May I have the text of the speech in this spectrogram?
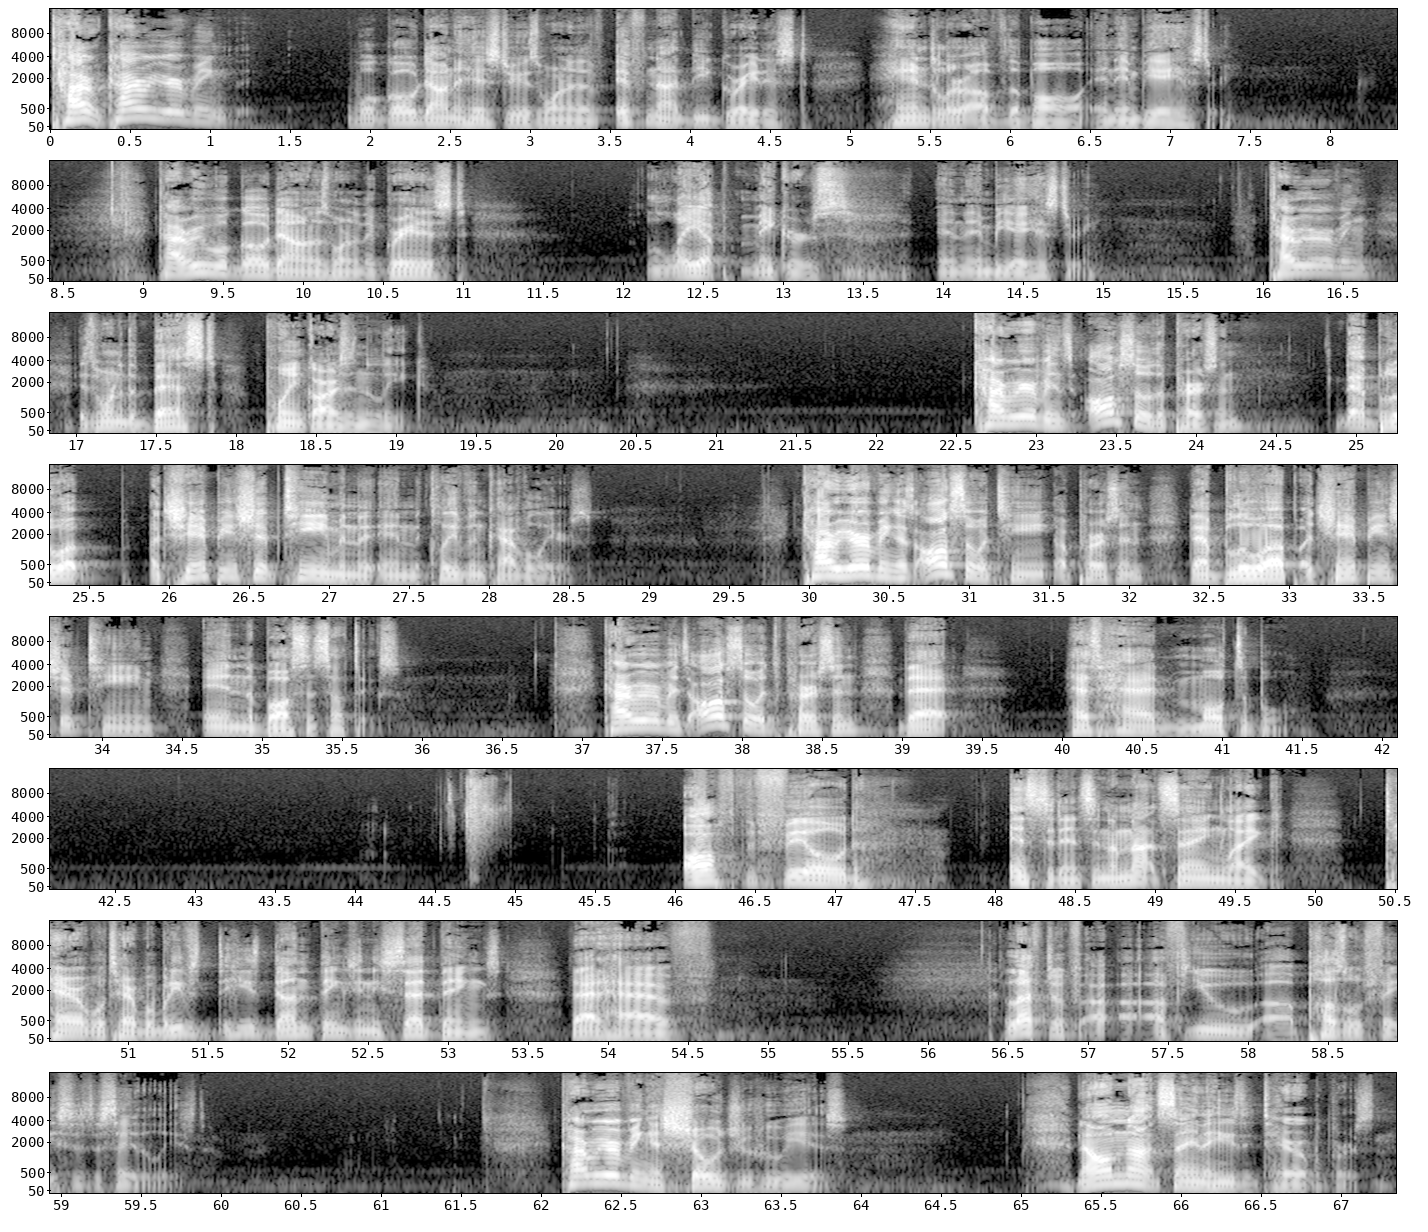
Ty- Kyrie Irving will go down in history as one of, if not the greatest, handler of the ball in NBA history. Kyrie will go down as one of the greatest layup makers in NBA history. Kyrie Irving is one of the best point guards in the league. Kyrie Irving's also the person that blew up a championship team in the in the Cleveland Cavaliers. Kyrie Irving is also a team a person that blew up a championship team in the Boston Celtics. Kyrie Irving is also a person that has had multiple off the field incidents and I'm not saying like terrible terrible but he's he's done things and he said things that have left a, a, a few uh, puzzled faces to say the least. Kyrie Irving has showed you who he is. Now, I'm not saying that he's a terrible person.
